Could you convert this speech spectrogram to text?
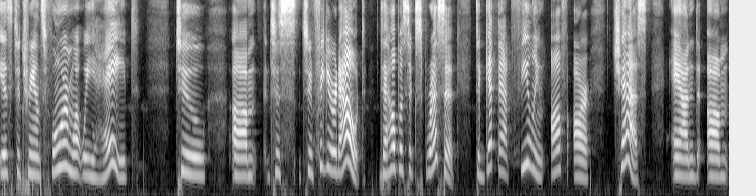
is to transform what we hate to um, to s- to figure it out, to help us express it, to get that feeling off our chest, and um,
